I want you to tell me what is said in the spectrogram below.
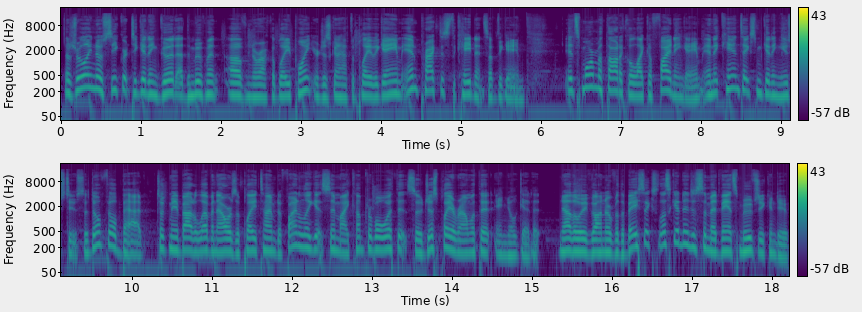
There's really no secret to getting good at the movement of Naraka Blade Point. You're just going to have to play the game and practice the cadence of the game. It's more methodical like a fighting game, and it can take some getting used to, so don't feel bad. It took me about 11 hours of playtime to finally get semi comfortable with it, so just play around with it and you'll get it. Now that we've gone over the basics, let's get into some advanced moves you can do.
